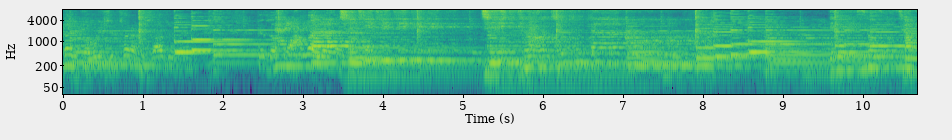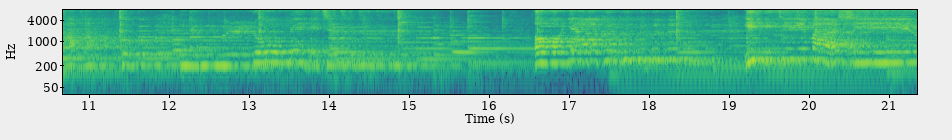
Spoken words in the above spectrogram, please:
사람이 쏴주네. 그래서 또안 가려고. 날같이 지켜준다고 내손 잡고 눈물로 맺은 언약을 잊지 마시오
